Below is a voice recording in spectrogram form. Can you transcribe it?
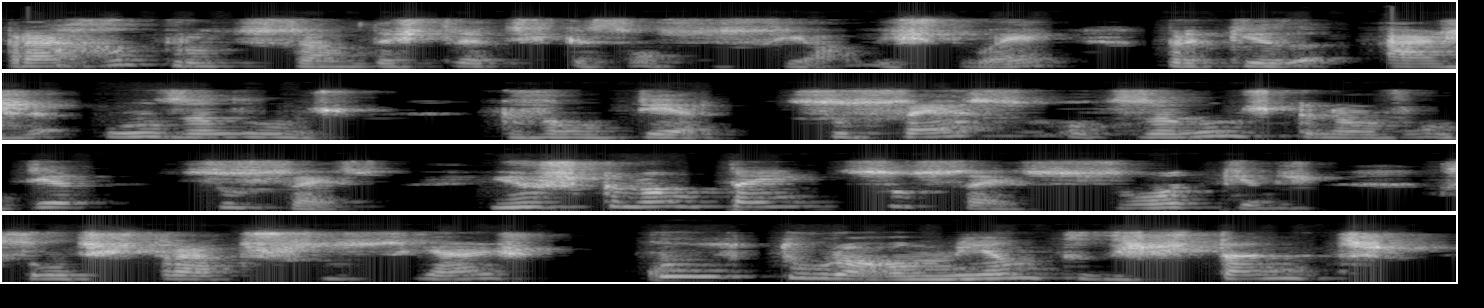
para a reprodução da estratificação social, isto é, para que haja uns alunos que vão ter sucesso, outros alunos que não vão ter sucesso. E os que não têm sucesso são aqueles que são de estratos sociais culturalmente distantes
